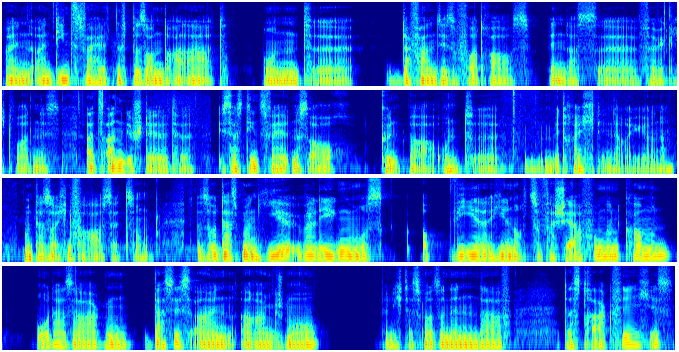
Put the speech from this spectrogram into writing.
ein, ein Dienstverhältnis besonderer Art. Und äh, da fallen sie sofort raus, wenn das äh, verwirklicht worden ist. Als Angestellte ist das Dienstverhältnis auch kündbar und äh, mit Recht in der Regel, ne? unter solchen Voraussetzungen. So dass man hier überlegen muss, ob wir hier noch zu Verschärfungen kommen oder sagen, das ist ein Arrangement, wenn ich das mal so nennen darf, das tragfähig ist,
